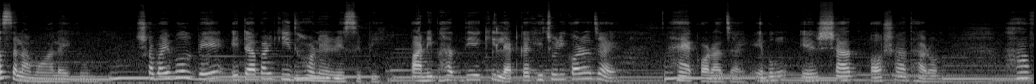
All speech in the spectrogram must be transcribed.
আসসালামু আলাইকুম। সবাই বলবে, এটা আবার কি ধরনের রেসিপি পানি ভাত দিয়ে কি ল্যাটকা খিচুড়ি করা যায়? হ্যাঁ করা যায় এবং এর স্বাদ অসাধারণ। হাফ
